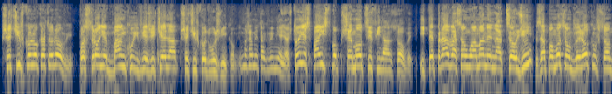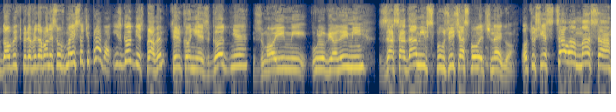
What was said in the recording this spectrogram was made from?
przeciwko lokatorowi, po stronie banku i wierzyciela przeciwko dłużnikom. I możemy tak wymieniać. To jest państwo przemocy finansowej. I te prawa są łamane na co dzień za pomocą wyroków sądowych, które wydawane są w majestacie prawa i zgodnie z prawem, tylko niezgodnie z moimi ulubionymi zasadami współżycia społecznego. Otóż jest cała masa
